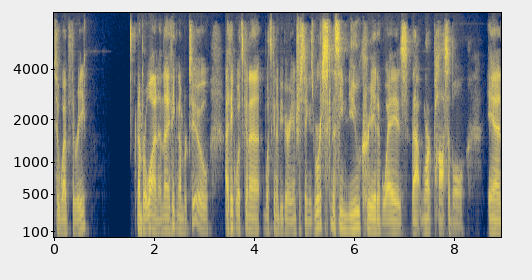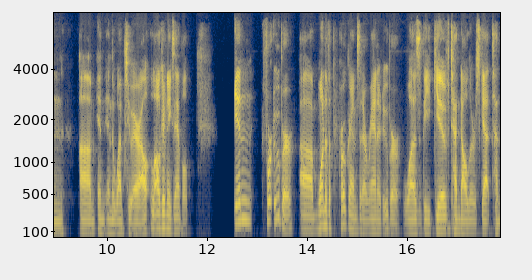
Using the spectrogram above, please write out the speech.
to Web3 number one. And then i think number two i think what's gonna what's gonna be very interesting is we're just gonna see new creative ways that weren't possible in um, in, in the web 2 era. I'll, I'll give an example. In for Uber, um, one of the programs that I ran at Uber was the give $10, get $10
